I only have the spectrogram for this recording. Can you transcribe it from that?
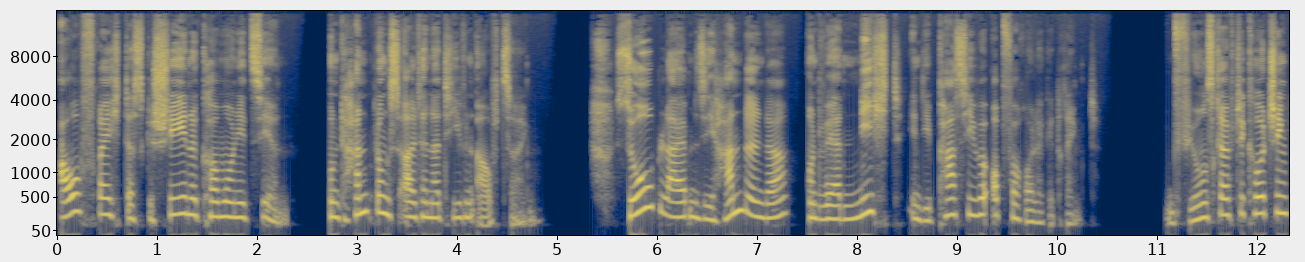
aufrecht das Geschehene kommunizieren und Handlungsalternativen aufzeigen. So bleiben Sie handelnder und werden nicht in die passive Opferrolle gedrängt. Im Führungskräftecoaching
